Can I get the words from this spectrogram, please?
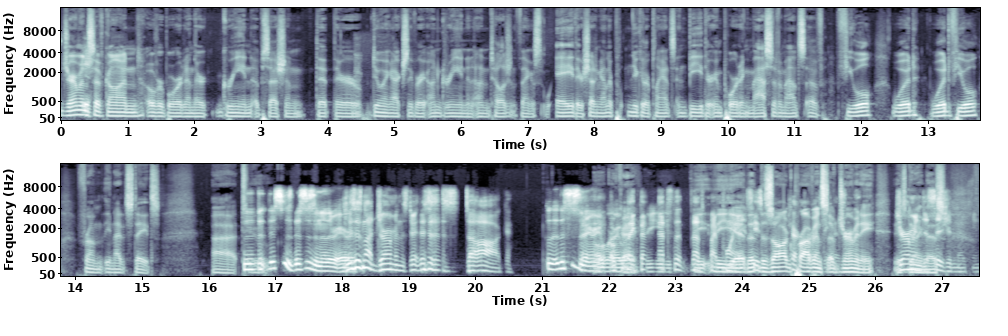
Germans have gone overboard in their green obsession that they're doing actually very ungreen and unintelligent things. A, they're shutting down their p- nuclear plants, and B, they're importing massive amounts of fuel, wood, wood fuel from the United States. Uh, to This is this is another area. This is not Germans. doing- This is Zog. This is an area Oh, where I okay. would Like that, agree. that's the that's the my the, point. uh, the, the Zog province of Germany is German doing this. decision making.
